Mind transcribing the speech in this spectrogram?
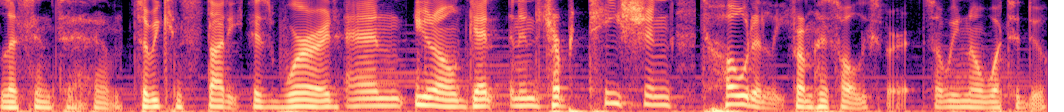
listen to him so we can study his word and you know get an interpretation totally from his holy spirit so we know what to do.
